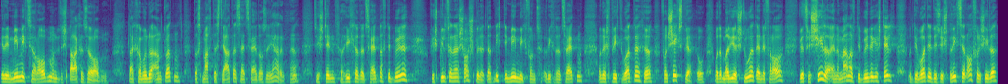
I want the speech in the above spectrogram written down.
ihre Mimik zu rauben und ihre Sprache zu rauben? Da kann man nur antworten, das macht das Theater seit 2000 Jahren. Ja. Sie vor Richard II. auf der Bühne gespielt von einem Schauspieler. Der hat nicht die Mimik von Richard II. und er spricht Worte von Shakespeare. Oder Maria Stuart, eine Frau, wird für Schiller, einen Mann auf die Bühne gestellt und die Worte, die sie spricht, sind auch von Schiller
